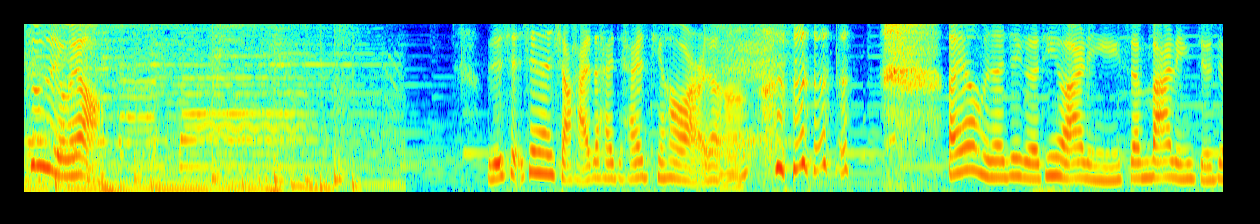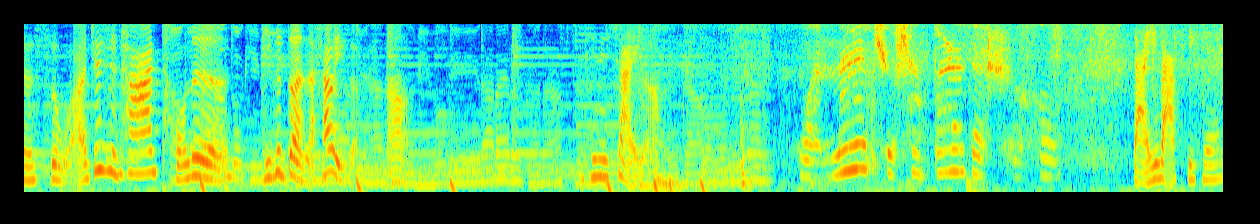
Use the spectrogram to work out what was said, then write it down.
是不是有没有？我觉得现现在小孩子还还挺好玩的啊！欢迎我们的这个听友二零三八零九九四五啊，这是他投的一个段子，还有一个啊，你听听下一个啊。我妈去上班的时候打一把 PK，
